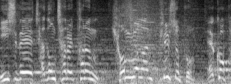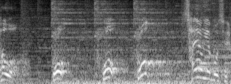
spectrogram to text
이 시대의 자동차를 타는 현명한 필수품 에코파워. 꼭, 꼭, 꼭 사용해 보세요.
